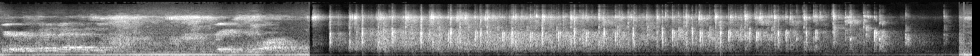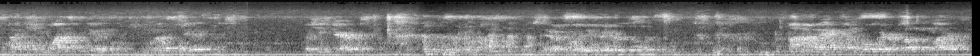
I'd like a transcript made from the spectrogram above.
Very good baptism. Wants to do it, she wants to do but she's nervous. I'm gonna have to hold her above the water.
